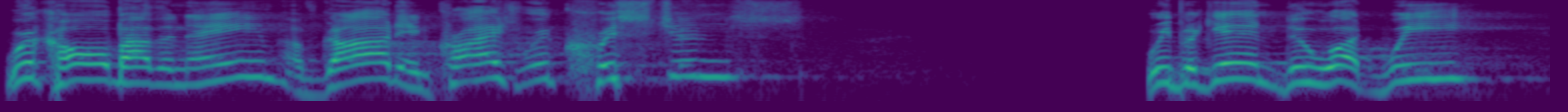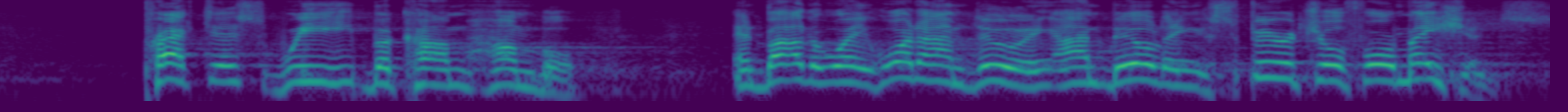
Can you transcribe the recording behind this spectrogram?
We're called by the name of God in Christ. We're Christians. We begin do what? We practice, we become humble. And by the way, what I'm doing, I'm building spiritual formations.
